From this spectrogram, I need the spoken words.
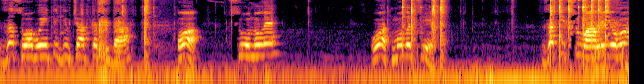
засовуєте дівчатка сюди. О, всунули. От, молодці. Зафіксували його.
